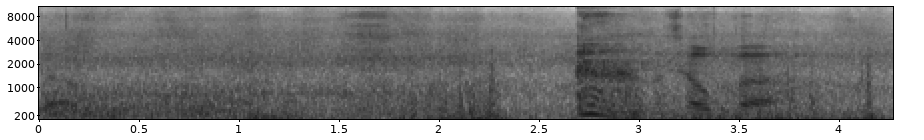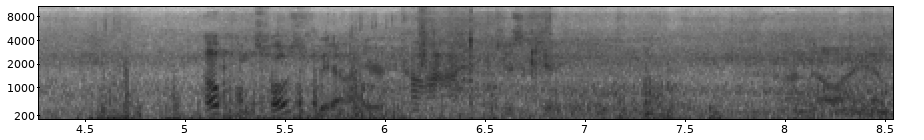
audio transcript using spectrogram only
so let's hope uh hope I'm supposed to be out here. Ah, just kidding. I know I am.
